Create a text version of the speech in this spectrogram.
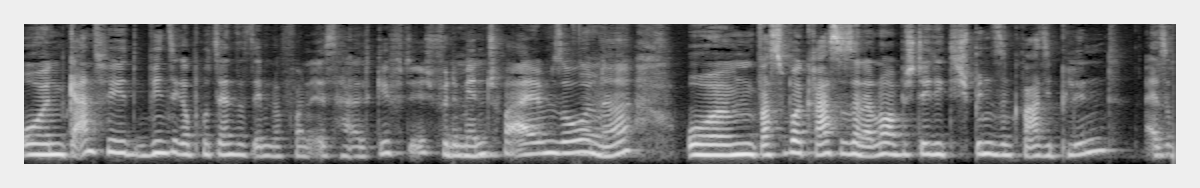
und ganz viel winziger Prozentsatz eben davon ist halt giftig, für den Mensch vor allem so, ne? Und was super krass ist, dann auch noch bestätigt, die Spinnen sind quasi blind. Also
